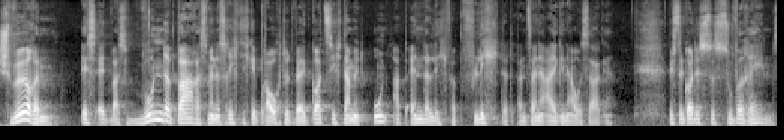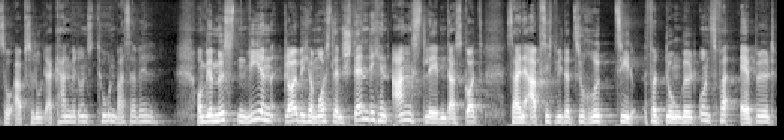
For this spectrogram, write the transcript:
Schwören ist etwas Wunderbares, wenn es richtig gebraucht wird, weil Gott sich damit unabänderlich verpflichtet an seine eigene Aussage. Wisst ihr, Gott ist so souverän, so absolut. Er kann mit uns tun, was er will. Und wir müssten wie ein gläubiger Moslem ständig in Angst leben, dass Gott seine Absicht wieder zurückzieht, verdunkelt, uns veräppelt,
